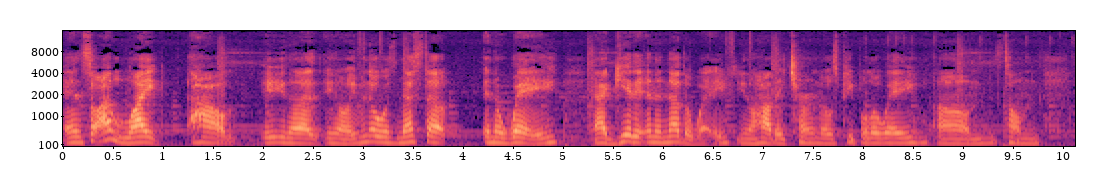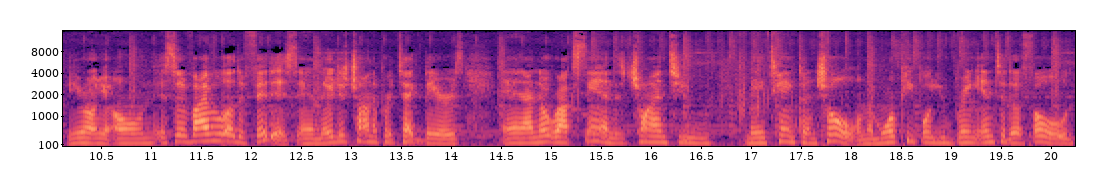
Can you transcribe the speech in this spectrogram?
And so I like how you know you know even though it was messed up in a way, I get it in another way. You know how they turn those people away, um, tell them you're on your own. It's survival of the fittest, and they're just trying to protect theirs. And I know Roxanne is trying to maintain control. And the more people you bring into the fold,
